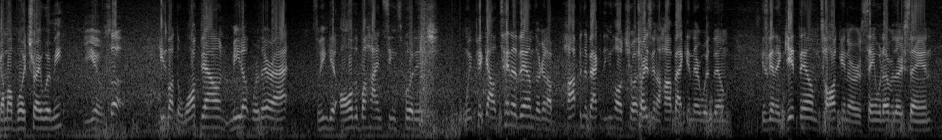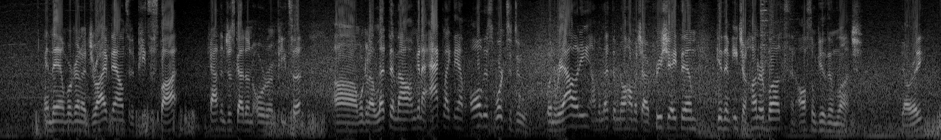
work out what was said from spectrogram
Got my boy Trey with me. Yeah, what's up? He's about to walk down, meet up where they're at, so we can get all the behind scenes footage. When we pick out 10 of them, they're gonna hop in the back of the U-Haul truck. Trey's gonna hop back in there with them. He's gonna get them talking or saying whatever they're saying. And then we're gonna drive down to the pizza spot. Catherine just got done ordering pizza. Um, we're gonna let them out. I'm gonna act like they have all this work to do, but in reality, I'm gonna let them know how much I appreciate them. Give them each a hundred bucks, and also give them lunch. Y'all ready?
